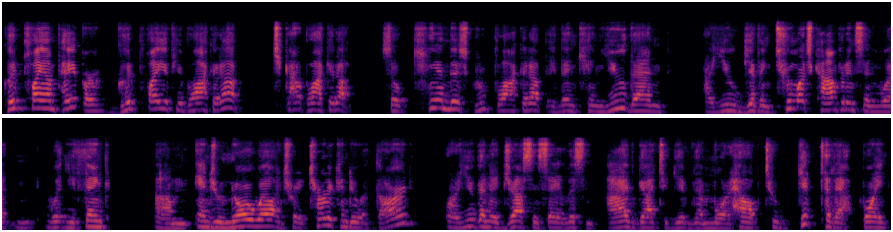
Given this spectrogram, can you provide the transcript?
Good play on paper, good play if you block it up, but you got to block it up. So can this group block it up? And then can you then, are you giving too much confidence in what, what you think um, Andrew Norwell and Trai Turner can do at guard? Or are you going to adjust and say, listen, I've got to give them more help to get to that point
